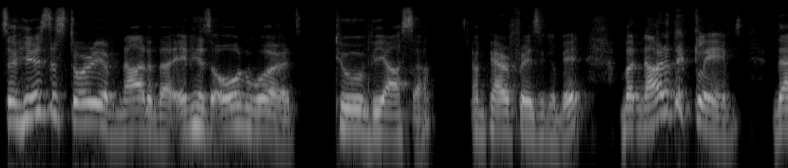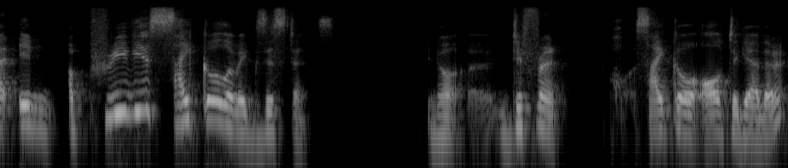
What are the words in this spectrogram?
So here's the story of Narada in his own words to Vyasa. I'm paraphrasing a bit, but Narada claims that in a previous cycle of existence, you know, different cycle altogether,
